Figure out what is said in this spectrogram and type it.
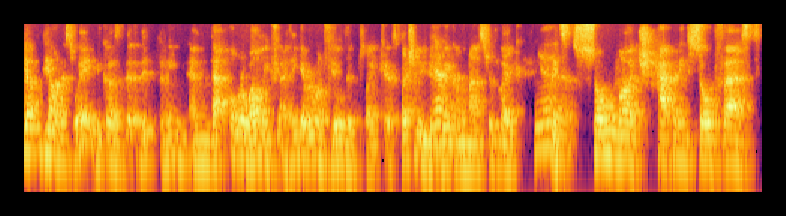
the, the honest way, because the, the, I mean, and that overwhelming, I think everyone feels it, like, especially this yeah. week on the Masters, like, yeah. it's so much happening so fast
